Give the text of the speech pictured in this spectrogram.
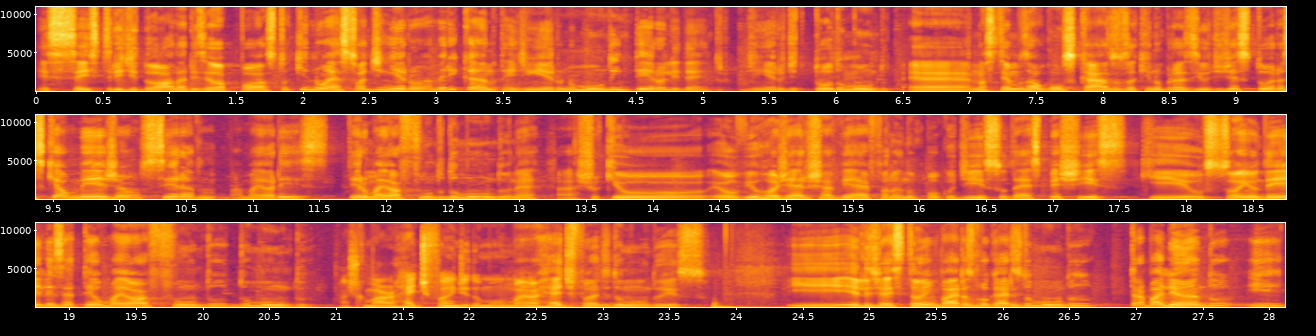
esses 6 tri de dólares, eu aposto que não é só dinheiro americano, tem dinheiro no mundo inteiro ali dentro, dinheiro de todo mundo. É, nós temos alguns casos aqui no Brasil de gestoras que almejam ser a, a maiores ter o maior fundo do mundo, né? Acho que o eu ouvi o Rogério Xavier falando um pouco disso da SPX, que o sonho deles é ter o maior fundo do mundo, Acho que o maior hedge fund do mundo. o maior né? hedge fund do mundo, isso. E eles já estão em vários lugares do mundo trabalhando e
